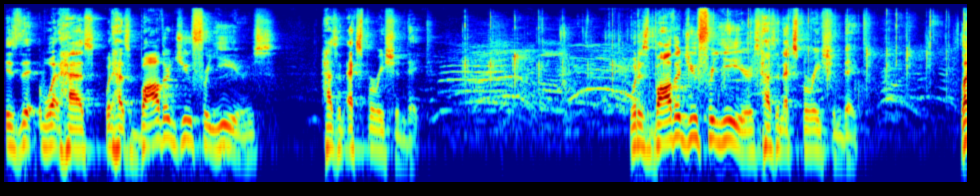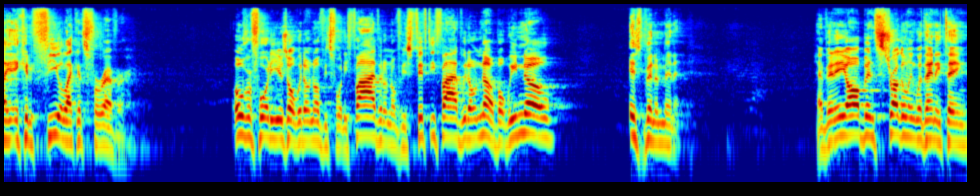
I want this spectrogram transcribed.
is that what has, what has bothered you for years has an expiration date. What has bothered you for years has an expiration date. Like it can feel like it's forever. Over 40 years old. We don't know if he's 45, we don't know if he's 55, we don't know, but we know it's been a minute. Have any of y'all been struggling with anything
